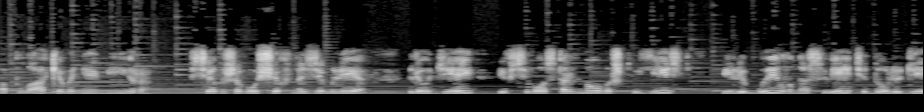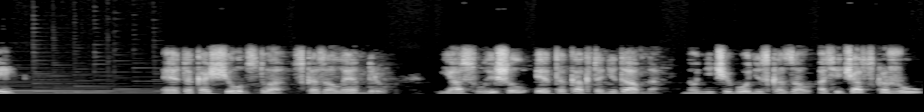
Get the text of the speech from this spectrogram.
оплакивание мира, всех живущих на земле, людей и всего остального, что есть или было на свете до людей». «Это кощунство», — сказал Эндрю. «Я слышал это как-то недавно, но ничего не сказал, а сейчас скажу.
